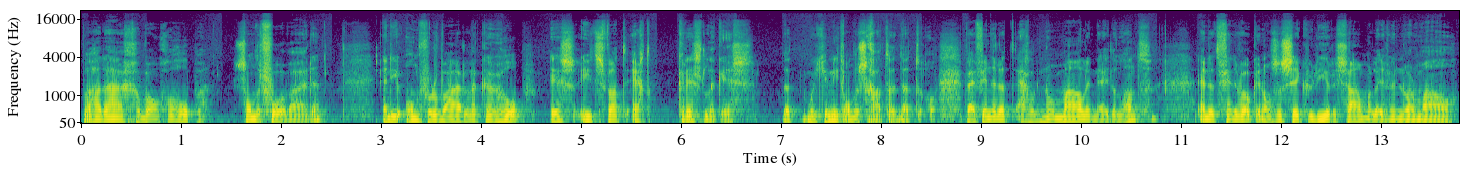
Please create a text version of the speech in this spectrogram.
We hadden haar gewoon geholpen, zonder voorwaarden. En die onvoorwaardelijke hulp is iets wat echt christelijk is. Dat moet je niet onderschatten. Dat, wij vinden dat eigenlijk normaal in Nederland. En dat vinden we ook in onze seculiere samenleving normaal.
